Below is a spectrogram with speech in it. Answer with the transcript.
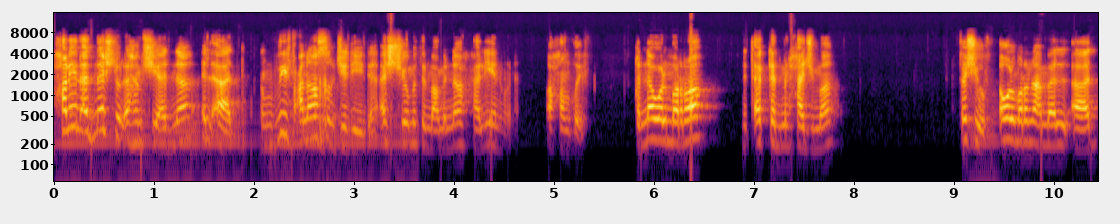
حاليا عندنا شنو الأهم شيء عندنا؟ ال add. نضيف عناصر جديدة. اشياء مثل ما عملناه حاليا هنا؟ راح نضيف. قلنا أول مرة نتأكد من حجمه. فشوف أول مرة نعمل ال add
